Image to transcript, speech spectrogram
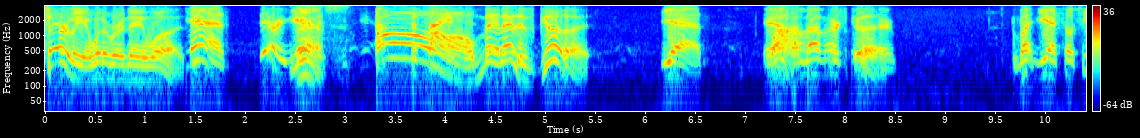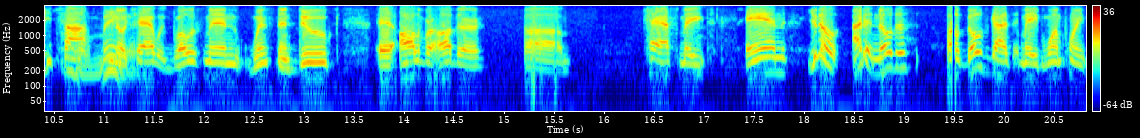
Shirley or whatever her name was? Yes. There. Yes. Oh man, that is good. Yes. Yes. Wow, I love her that's good. character. But yeah, so she topped, Oh, you know. Chadwick Boseman, Winston Duke, and all of her other um, castmates. And you know, I didn't know this. Uh, those guys made 1.38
